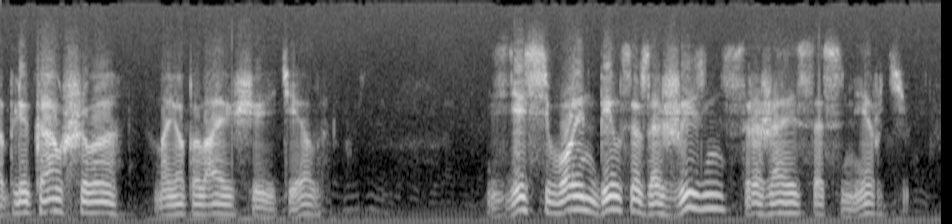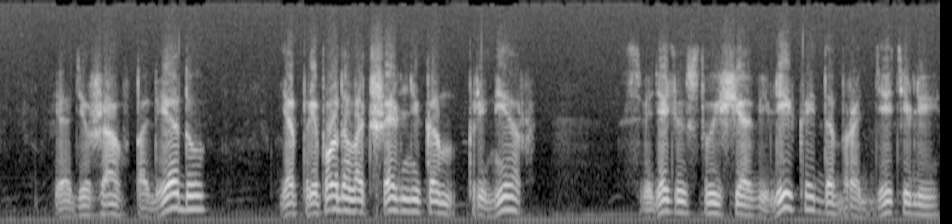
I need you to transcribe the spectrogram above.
Облекавшего мое пылающее тело. Здесь воин бился за жизнь, сражаясь со смертью, и, одержав победу, я преподал отшельникам пример, свидетельствующий о великой добродетели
